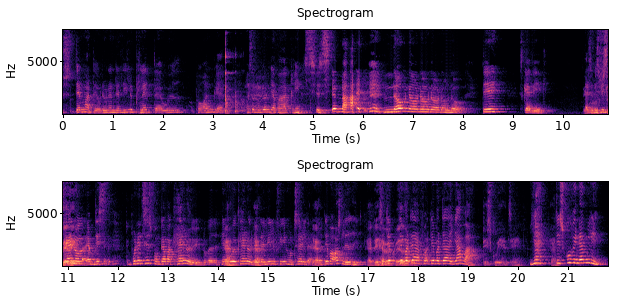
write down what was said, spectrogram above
stemmer det jo, det var den der lille plet derude på Rønbjerg. Og så begyndte jeg bare at grine og sige, nej, no, no, no, no, no, no. Det skal vi ikke. Det altså hvis vi skal ikke. noget, jamen det, på det tidspunkt, der var Kalø, du ved, herude Ja, Kalø, det ja. der lille fine hotel dernede, Ja. det var også ledigt. Ja, det så det, det, var derfor, det var der, jeg var. Det skulle jeg have taget. Ja, det skulle vi nemlig.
